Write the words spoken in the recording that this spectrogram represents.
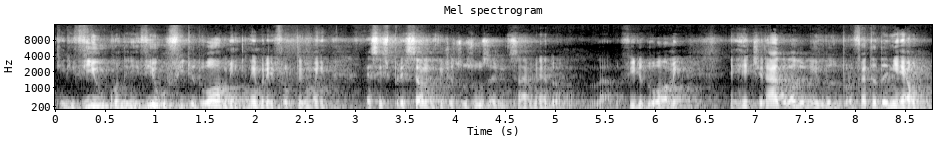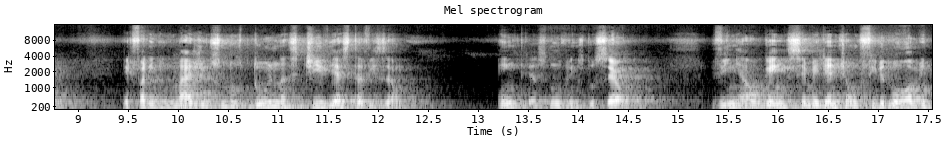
que ele viu, quando ele viu o filho do homem, lembra, ele falou que teve uma, essa expressão né, que Jesus usa, a gente sabe, né, do, do filho do homem, é retirado lá do livro do profeta Daniel. Ele fala: em imagens noturnas tive esta visão. Entre as nuvens do céu vinha alguém semelhante a um filho do homem.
